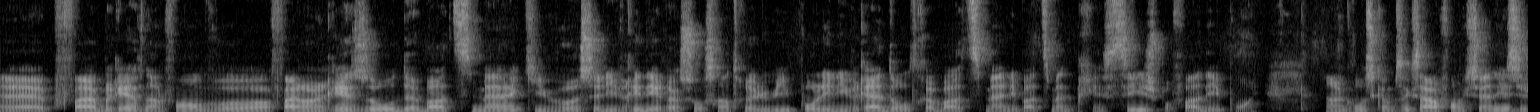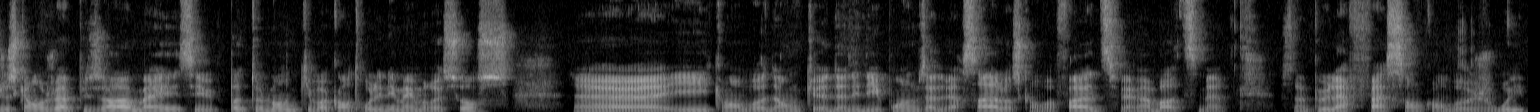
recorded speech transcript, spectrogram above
Euh, pour faire bref, dans le fond, on va faire un réseau de bâtiments qui va se livrer des ressources entre lui pour les livrer à d'autres bâtiments, les bâtiments de prestige pour faire des points. En gros, c'est comme ça que ça va fonctionner. C'est juste qu'on joue à plusieurs, mais c'est pas tout le monde qui va contrôler les mêmes ressources. Et qu'on va donc donner des points aux adversaires lorsqu'on va faire différents bâtiments. C'est un peu la façon qu'on va jouer.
